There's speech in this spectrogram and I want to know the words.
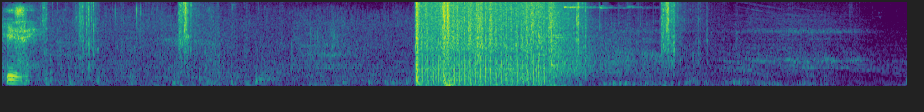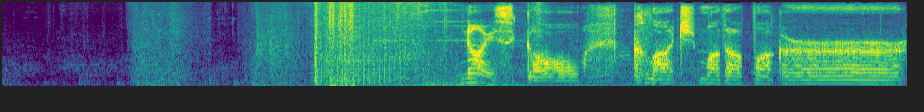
He's Nice go. Clutch, motherfucker.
